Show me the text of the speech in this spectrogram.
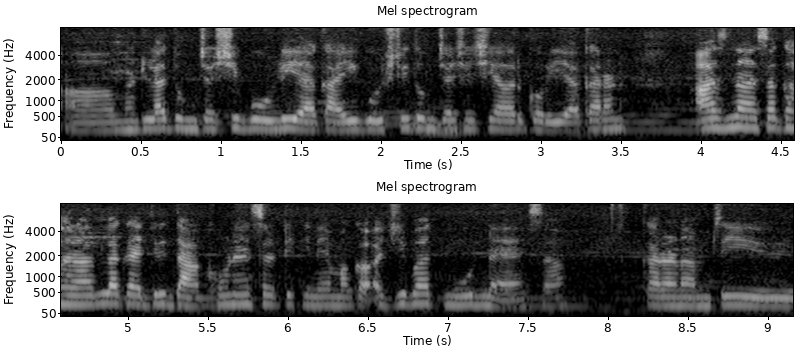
म्हटला म्हटलं तुमच्याशी बोलूया काही गोष्टी तुमच्याशी शेअर करूया. कारण आज ना असा घरातला काहीतरी दाखवण्यासाठी की नाही म्हाका अजिबात मूड नाही असा. कारण आमची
